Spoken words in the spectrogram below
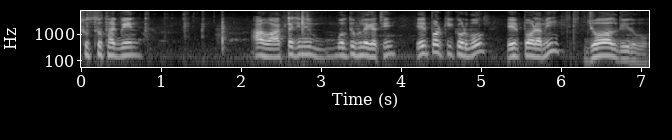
সুস্থ থাকবেন আর একটা জিনিস বলতে ভুলে গেছি। এরপর কি করব? এরপর আমি জল দিয়ে দেবো।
